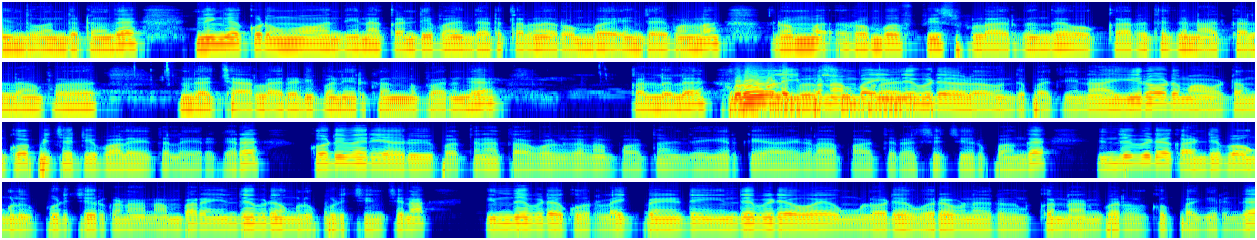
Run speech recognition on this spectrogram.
ஏந்து வந்துட்டோங்க. நீங்கள் குடும்பமாக வந்தீங்கன்னா கண்டிப்பாக இந்த இடத்துல நான் ரொம்ப என்ஜாய் பண்ணலாம். ரொம்ப ரொம்ப பீஸ்ஃபுல்லாக இருக்குங்க. உட்காரத்துக்கு நாட்கள்லாம் இப்போ இந்த சேர்லாம் ரெடி பண்ணியிருக்காங்க பாருங்கள் கல்லில். ப்ரோவில் இப்போ நம்ம இந்த. வீடியோவில் வந்து பார்த்தீங்கன்னா ஈரோடு மாவட்டம் கோபிச்செட்டிப்பாளையத்தில் இருக்கிற கொடிவேரி அருவி பற்றின தகவல்கள்லாம் பார்த்தோம். இந்த இயற்கை அழகெல்லாம் பார்த்து ரசிச்சிருப்பாங்க. இந்த வீடியோ கண்டிப்பாக உங்களுக்கு பிடிச்சிருக்கும் நான் நம்புறேன். இந்த வீடியோ உங்களுக்கு பிடிச்சிருந்துச்சின்னா இந்த வீடியோக்கு ஒரு லைக் பண்ணிவிட்டு இந்த வீடியோவை உங்களுடைய உறவினர்களுக்கும் நண்பர்களுக்கும் பகிருங்க.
